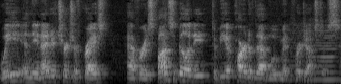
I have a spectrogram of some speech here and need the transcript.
We in the United Church of Christ have a responsibility to be a part of that movement for justice.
